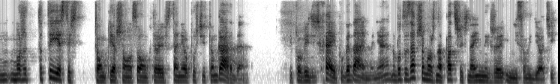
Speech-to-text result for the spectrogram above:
może to ty jesteś tą pierwszą osobą, która jest w stanie opuścić tą gardę i powiedzieć, hej, pogadajmy, nie? No bo to zawsze można patrzeć na innych, że inni są idioci.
